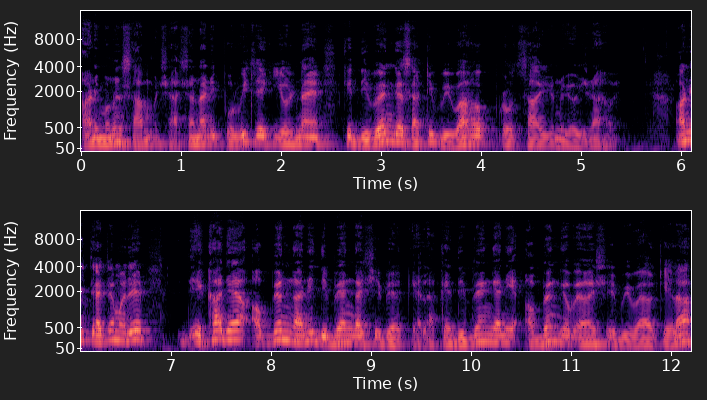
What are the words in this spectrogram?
आणि म्हणून साम शासनाने पूर्वीच एक योजना आहे की दिव्यांगासाठी विवाह प्रोत्साहन योजना होय आणि त्याच्यामध्ये एखाद्या अभ्यंगाने दिव्यांगाशी विवाह केला. किंवा दिव्यांगाने अभ्यंग विवाहाशी विवाह केला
